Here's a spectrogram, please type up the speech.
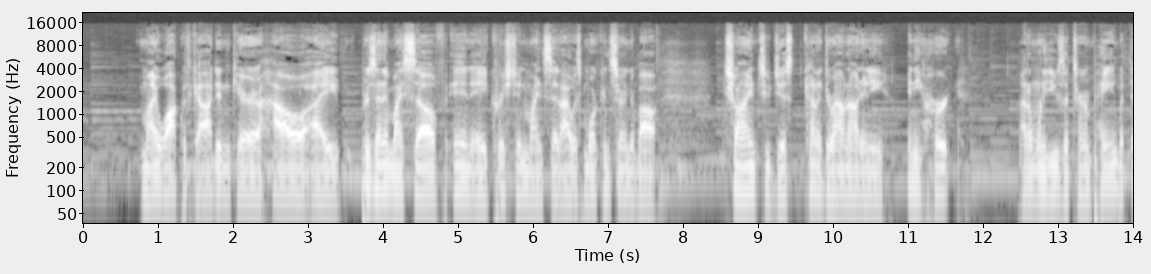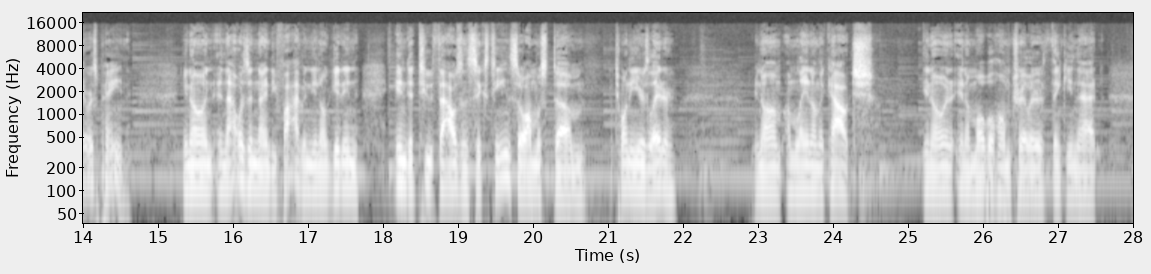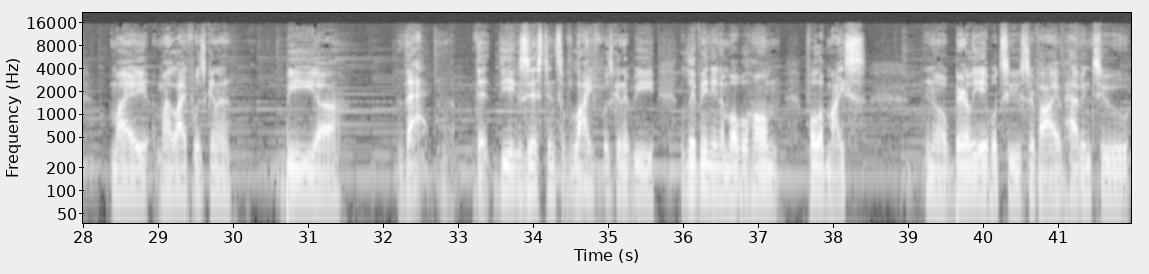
my walk with God, didn't care how I presented myself in a Christian mindset. I was more concerned about trying to just kind of drown out any any hurt. I don't want to use the term pain, but there was pain. You know, and, and that was in 95 and you know, getting into 2016, so almost um, 20 years later, you know, I'm, I'm laying on the couch, you know, in, in a mobile home trailer thinking that my my life was to be uh, that that the existence of life was to be living in a mobile home full of mice, you know, barely able to survive, having to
